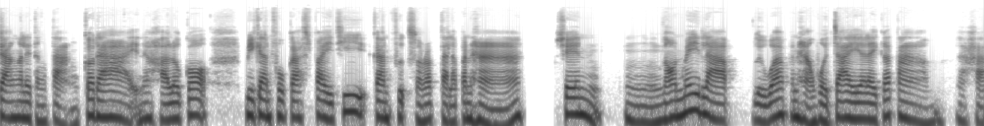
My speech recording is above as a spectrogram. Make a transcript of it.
จังอะไรต่างๆ ก็ได้นะคะ แล้วก็มีการโฟกัสไปที่การฝึกสำหรับแต่ละปัญหา เช่นนอนไม่หลับหรือว่าปัญหาหัวใจอะไรก็ตามนะคะ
